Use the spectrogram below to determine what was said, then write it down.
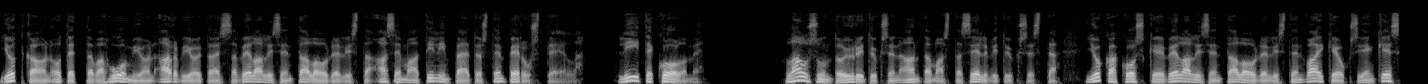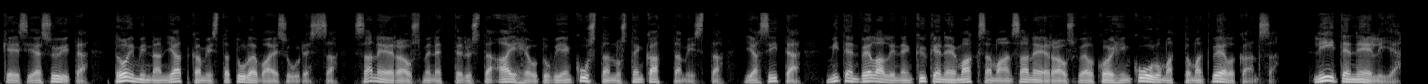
jotka on otettava huomioon arvioitaessa velallisen taloudellista asemaa tilinpäätösten perusteella. Liite 3. Lausunto yrityksen antamasta selvityksestä, joka koskee velallisen taloudellisten vaikeuksien keskeisiä syitä, toiminnan jatkamista tulevaisuudessa, saneerausmenettelystä aiheutuvien kustannusten kattamista ja sitä, miten velallinen kykenee maksamaan saneerausvelkoihin kuulumattomat velkansa. Liite 4.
